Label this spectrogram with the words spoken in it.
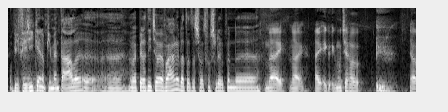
op je fysieke en op je mentale. Eh, eh, heb je dat niet zo ervaren? Dat dat een soort van slurpende... Nee, nee. nee ik, ik moet zeggen, ja,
